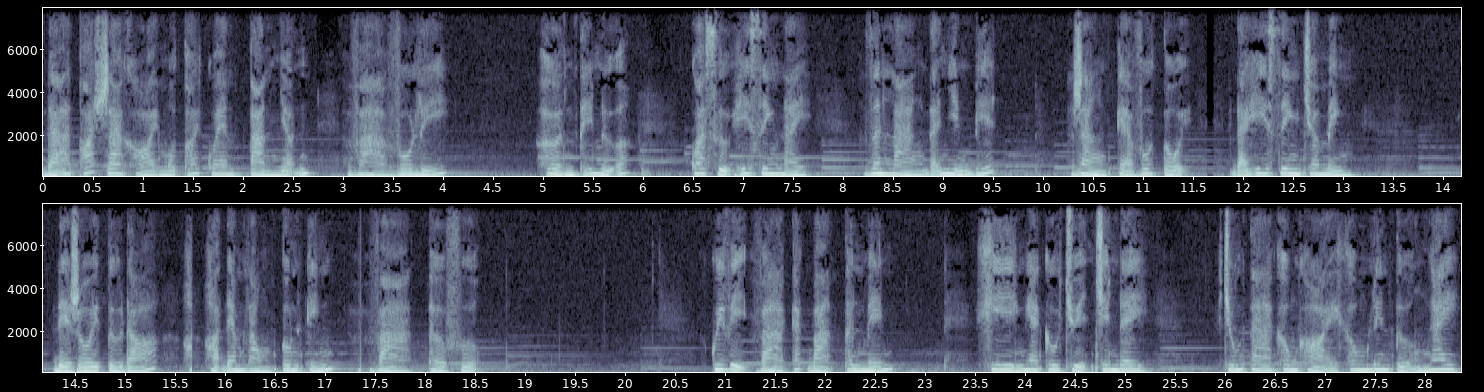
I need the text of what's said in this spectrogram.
đã thoát ra khỏi một thói quen tàn nhẫn và vô lý. Hơn thế nữa qua sự hy sinh này dân làng đã nhìn biết rằng kẻ vô tội đã hy sinh cho mình. Để rồi từ đó họ đem lòng tôn kính và thờ phượng. Quý vị và các bạn thân mến, khi nghe câu chuyện trên đây, chúng ta không khỏi không liên tưởng ngay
